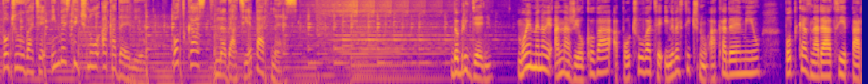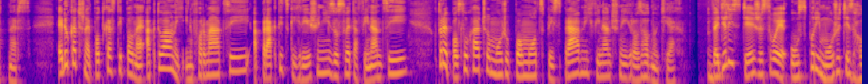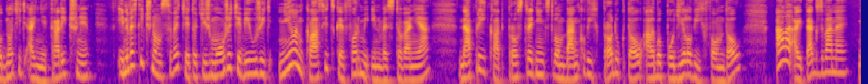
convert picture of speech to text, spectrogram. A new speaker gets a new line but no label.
Počúvate Investičnú akadémiu. Podcast nadácie Partners.
Dobrý deň. Moje meno je Anna Žilková a počúvate Investičnú akadémiu, podcast nadácie Partners. Edukačné podcasty plné aktuálnych informácií a praktických riešení zo sveta financií, ktoré poslucháčom môžu pomôcť pri správnych finančných rozhodnutiach. Vedeli ste, že svoje úspory môžete zhodnotiť aj netradične? V investičnom svete totiž môžete využiť nielen klasické formy investovania, napríklad prostredníctvom bankových produktov alebo podielových fondov, ale aj tzv.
